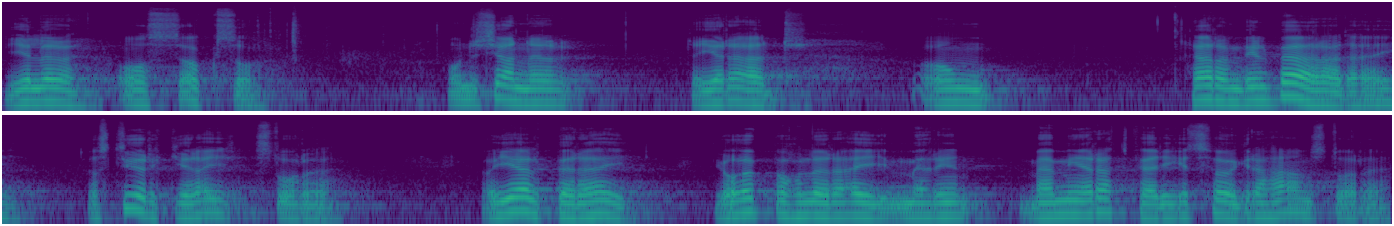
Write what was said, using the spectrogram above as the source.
Det gäller oss också. Om du känner dig rädd, om Herren vill bära dig, jag styrker dig, står det. Jag hjälper dig, jag uppehåller dig med, din, med min rättfärdighets högra hand, står det.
